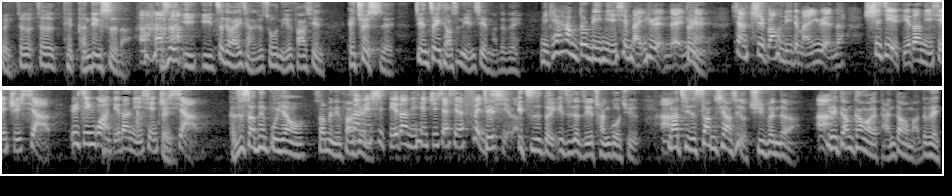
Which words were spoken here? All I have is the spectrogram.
对，这个这个肯肯定是的。可是以以这个来讲，就是说你会发现，哎，确实，哎，今天这一条是年线嘛，对不对？你看他们都离年线蛮远的，对你看，像智邦离得蛮远的，世界也跌到年线之下了，玉金光也跌到年线之下了。可是上面不一样哦，上面你发现，上面是跌到年线之下，现在奋起了，一支对，一支就直接穿过去了。啊、那其实上下是有区分的啦，啊、因为刚刚好也谈到嘛，对不对？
